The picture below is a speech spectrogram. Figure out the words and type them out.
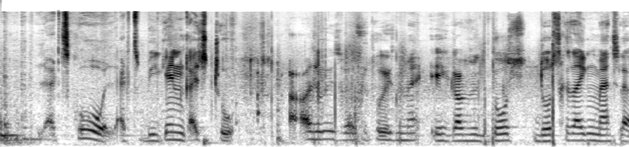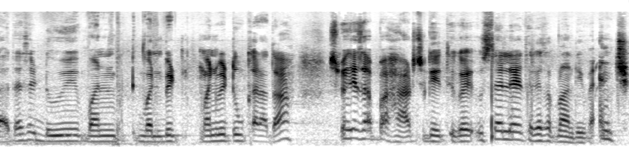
let's go let's begin guys टू आज इस वैसे तो इस मैं एक अब दोस्त दोस्त के साथ एक मैच लगा था ऐसे do one one B one B two करा था। उसमें कैसे आप हार चुके थे गए उससे ले थे कैसे अपना रिवेंच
